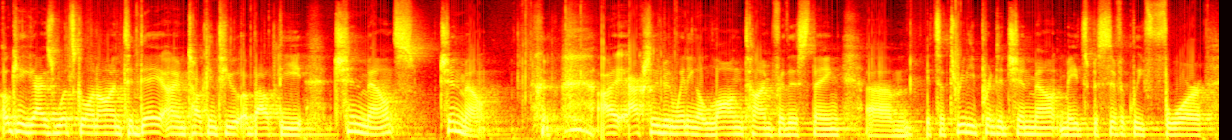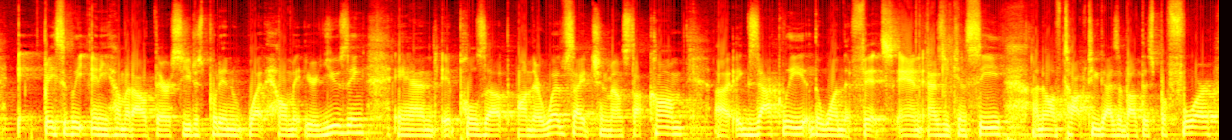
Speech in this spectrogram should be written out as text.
Okay guys, what's going on? Today I'm talking to you about the chin mounts, chin mount. I actually been waiting a long time for this thing. Um, it's a 3D printed chin mount made specifically for basically any helmet out there. So you just put in what helmet you're using and it pulls up on their website, chinmounts.com, uh, exactly the one that fits. And as you can see, I know I've talked to you guys about this before,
